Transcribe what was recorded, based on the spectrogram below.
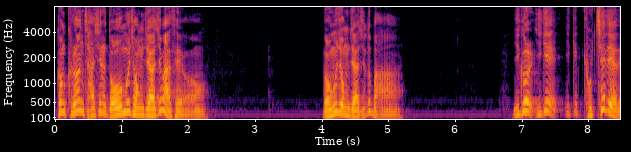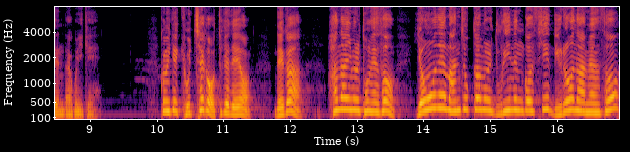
그럼 그런 자신을 너무 정죄하지 마세요. 너무 정죄하지도 마. 이걸 이게 이게 교체돼야 된다고 이게. 그럼 이게 교체가 어떻게 돼요? 내가 하나님을 통해서 영혼의 만족감을 누리는 것이 늘어나면서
